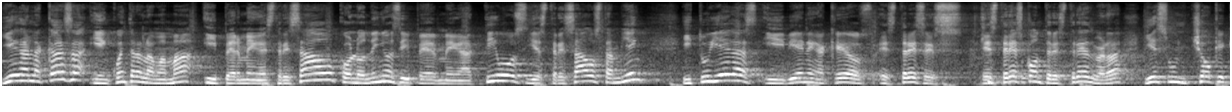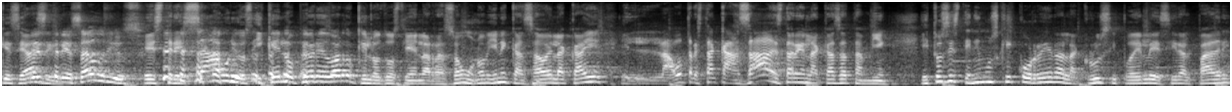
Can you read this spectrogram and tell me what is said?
Llega a la casa y encuentra a la mamá hiper mega estresado, con los niños hiper mega activos y estresados también. Y tú llegas y vienen aquellos estreses, estrés contra estrés, ¿verdad? Y es un choque que se hace. Estresaurios. Estresaurios. ¿Y qué es lo peor, Eduardo? Que los dos tienen la razón. Uno viene cansado de la calle, la otra está cansada de estar en la casa también. Entonces tenemos que correr a la cruz y poderle decir al Padre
